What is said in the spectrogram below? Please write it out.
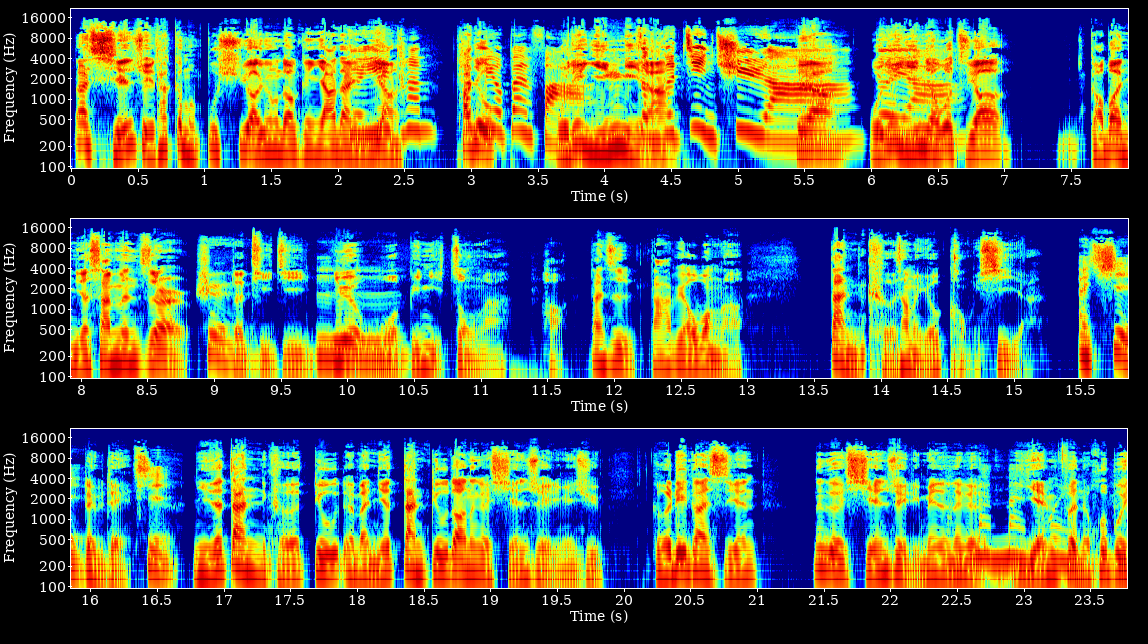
那咸水它根本不需要用到跟鸭蛋，一样，它就没有办法，我就赢你啊。整个。进去啊，对啊，我就赢了，我只要搞不好你的三分之二是。的体积，嗯因为我比你重啊。好，但是大家不要忘了啊，蛋壳上面有孔隙啊，哎是，对不对？是，你的蛋壳丢呃不，你的蛋丢到那个咸水里面去，隔了一段时间，那个咸水里面的那个盐分会会不会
